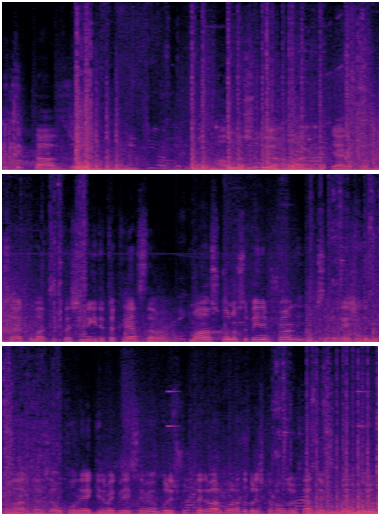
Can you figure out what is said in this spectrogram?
bir tık daha zor anlaşılıyor ama yani profesyonel kulaklıkla şimdi gidip de kıyaslama. Mouse konusu benim şu an çok sıkıntı yaşadığım bir konu arkadaşlar. O konuya girmek bile istemiyorum. Bridge ultileri var bu arada. Bridge kafamıza ulti atacaksın. Hadi durun.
